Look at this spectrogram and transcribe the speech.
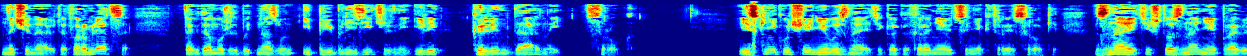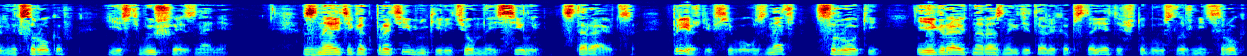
начинают оформляться – Тогда может быть назван и приблизительный или календарный срок. Из книг учения вы знаете, как охраняются некоторые сроки. Знаете, что знание правильных сроков есть высшее знание. Знаете, как противники или темные силы стараются прежде всего узнать сроки и играют на разных деталях обстоятельств, чтобы усложнить срок,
